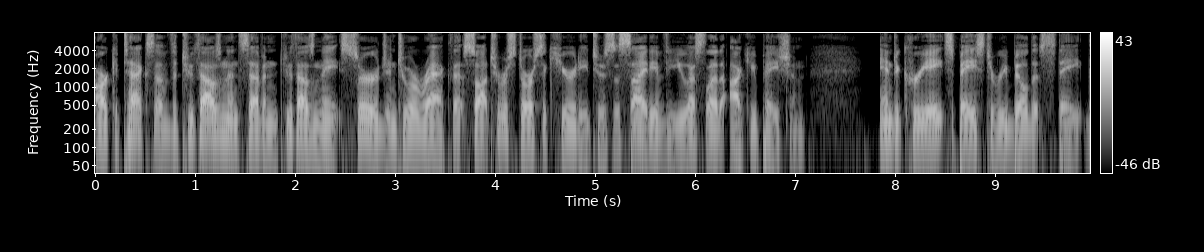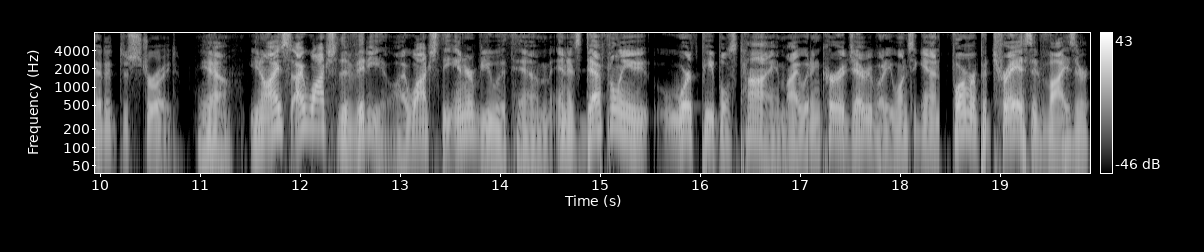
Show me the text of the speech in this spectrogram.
architects of the 2007 2008 surge into Iraq that sought to restore security to a society of the U.S. led occupation and to create space to rebuild its state that it destroyed. Yeah. You know, I, I watched the video. I watched the interview with him, and it's definitely worth people's time. I would encourage everybody, once again, former Petraeus advisor,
